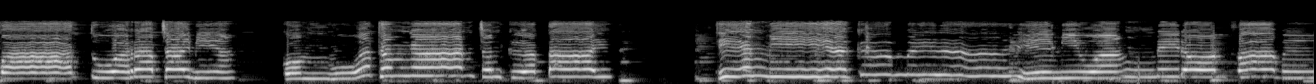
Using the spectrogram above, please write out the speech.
ฝากตัวรับใช้เมีย ก้มหัวทำงานจนเกือบตาย เที่ยงเมียก็ไม่ได้ มีหวังได้โดนฟ้ามือ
